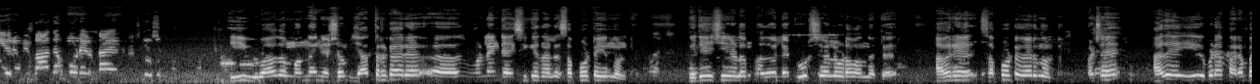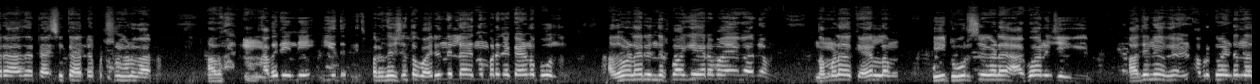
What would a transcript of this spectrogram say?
ഈ ഒരു വിവാദം കൂടെ ഉണ്ടായതിനു ശേഷം ഈ വിവാദം വന്നതിന് ശേഷം യാത്രക്കാർ ഓൺലൈൻ ടാക്സിക്ക് നല്ല സപ്പോർട്ട് ചെയ്യുന്നുണ്ട്. വിദേശികളും അതുപോലെ ടൂറിസ്റ്റുകളും ഇവിടെ വന്നിട്ട് അവർ സപ്പോർട്ട് തരുന്നുണ്ട്. പക്ഷേ അത് ഈ ഇവിടെ പരമ്പരാഗത ടാക്സിക്കാരുടെ പ്രശ്നങ്ങൾ കാരണം. അവർ അവരിനി ഈ പ്രദേശത്ത് വരുന്നില്ല എന്നും പറഞ്ഞൊക്കെയാണ് പോകുന്നത്. അത് വളരെ നിർഭാഗ്യകരമായ കാര്യമാണ്. നമ്മൾ കേരളം ഈ ടൂറിസ്റ്റുകളെ ആഹ്വാനം ചെയ്യുകയും അതിന് അവർക്ക് വേണ്ടുന്ന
